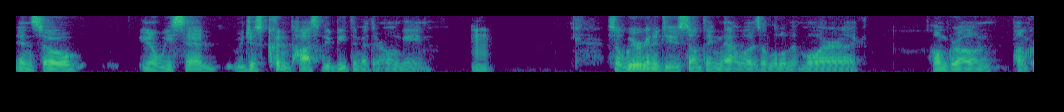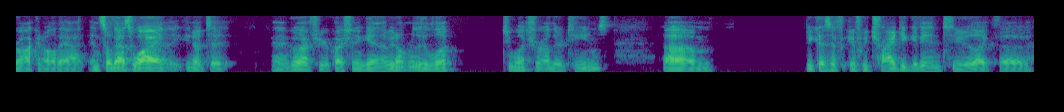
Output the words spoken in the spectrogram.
and so you know we said we just couldn't possibly beat them at their own game mm-hmm. so we were going to do something that was a little bit more like homegrown punk rock and all that and so that's why you know to kind of go after your question again that we don't really look too much for other teams um, because if, if we tried to get into like the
